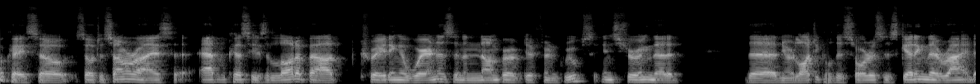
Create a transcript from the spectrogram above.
Okay, so so to summarize, advocacy is a lot about creating awareness in a number of different groups, ensuring that it, the neurological disorders is getting the right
